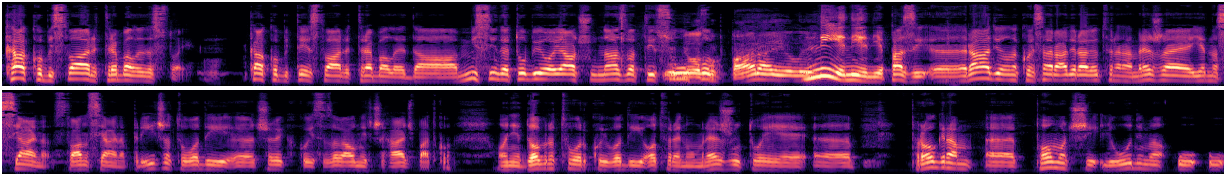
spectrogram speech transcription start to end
kako bi stvari trebale da stoje. Kako bi te stvari trebale da, mislim da je to bio, ja ću nazvati sukob, para ili... nije, nije, nije. Pazi, e, radio na kojem sam radio, radio otvorena mreža je jedna sjajna, stvarno sjajna priča. To vodi e, čovjek koji se zove Almir Čehajć Patko. On je dobrotvor koji vodi otvorenu mrežu. To je e, program e, pomoći ljudima u, u,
